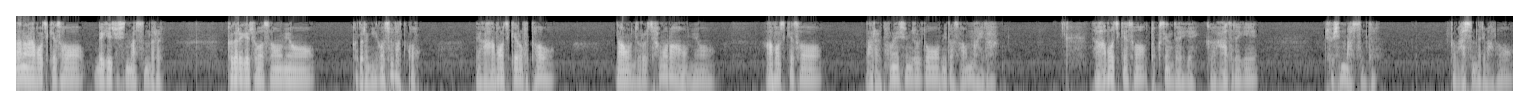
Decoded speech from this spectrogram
나는 아버지께서 내게 주신 말씀들을 그들에게 주어 싸우며 그들은 이것을 받고 내가 아버지께로부터 나온 줄을 참으로 아오며 아버지께서 나를 보내신 줄도 믿어 싸움나이다. 아버지께서 독생자에게 그 아들에게 주신 말씀들 그 말씀들이 바로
